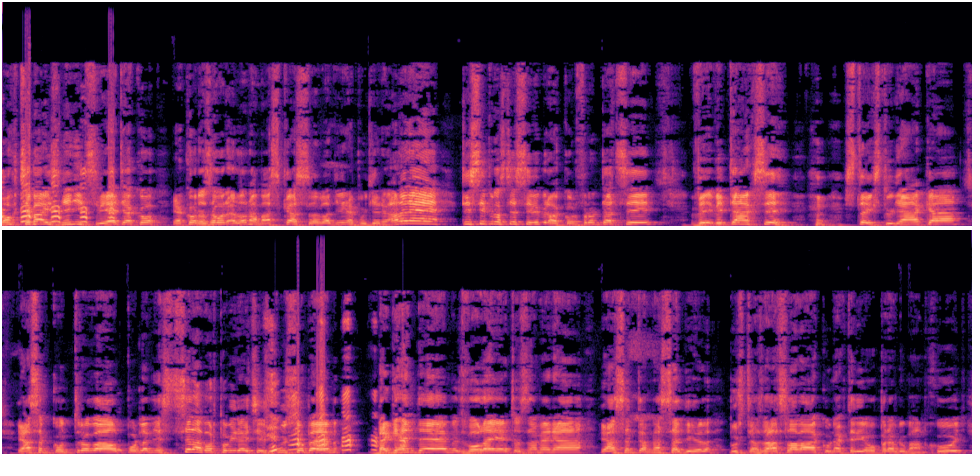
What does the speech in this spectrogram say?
mohl třeba i změnit svět, jako, jako rozhovor Elona Muska s Vladimírem Putinem, ale ne, ty si prostě si vybral konfrontaci, vy, vytáhl si z těch stuňáka, já jsem kontroloval podle mě zcela odpovídajícím způsobem, backhandem z voleje, to znamená já jsem tam nasadil busta z Václaváku, na který opravdu mám chuť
